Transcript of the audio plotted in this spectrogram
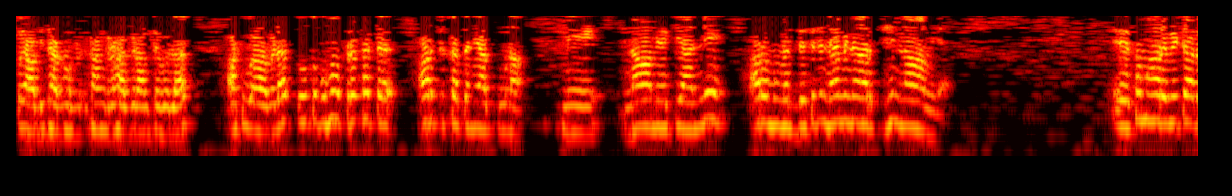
ඔය අභිධර්ම සංග්‍රහ ග්‍රන්ථවලත් අටුවාවලත් ඕක බොහෝ ප්‍රකට අර්ථකථනයක් වුණා. මේ නාමය කියන්නේ අරමුණ දෙසට නැමෙන අර්ථයෙන් නාමය. ඒ සමහර විට අර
